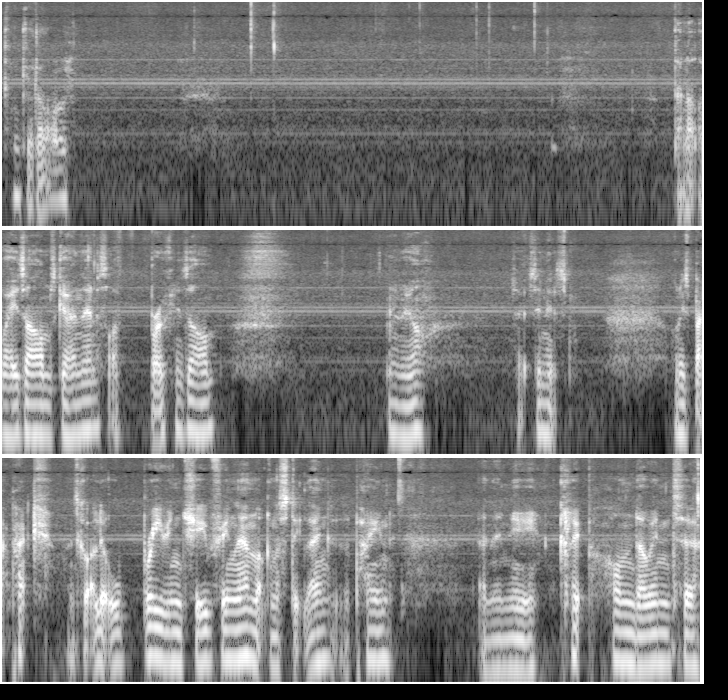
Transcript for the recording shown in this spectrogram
can get on. Like the way his arm's going there, looks like I've broken his arm. There we are. So it's in its on his backpack. It's got a little breathing tube thing there. I'm not going to stick there because it's a pain. And then you clip Hondo into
